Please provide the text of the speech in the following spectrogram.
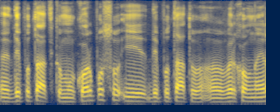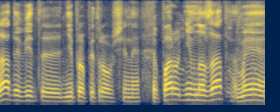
е, депутатському корпусу і депутату е, Верховної Ради від Дніпропетровщини. Пару днів назад ми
